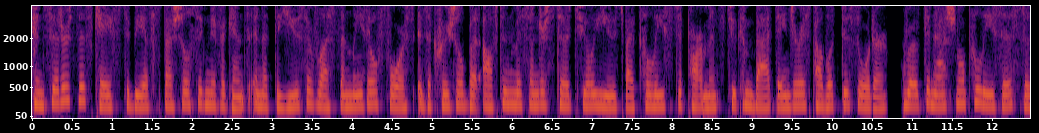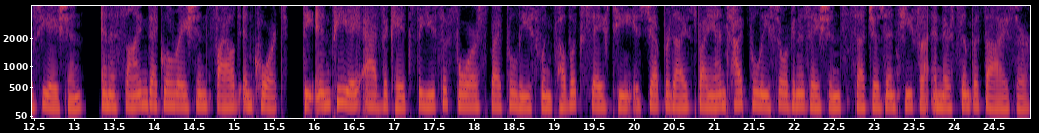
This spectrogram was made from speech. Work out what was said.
considers this case to be of special significance in that the use of less than lethal force is a crucial but often misunderstood tool used by police departments to combat dangerous public disorder, wrote the National Police Association, in a signed declaration filed in court. The NPA advocates the use of force by police when public safety is jeopardized by anti police organizations such as Antifa and their sympathizer.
